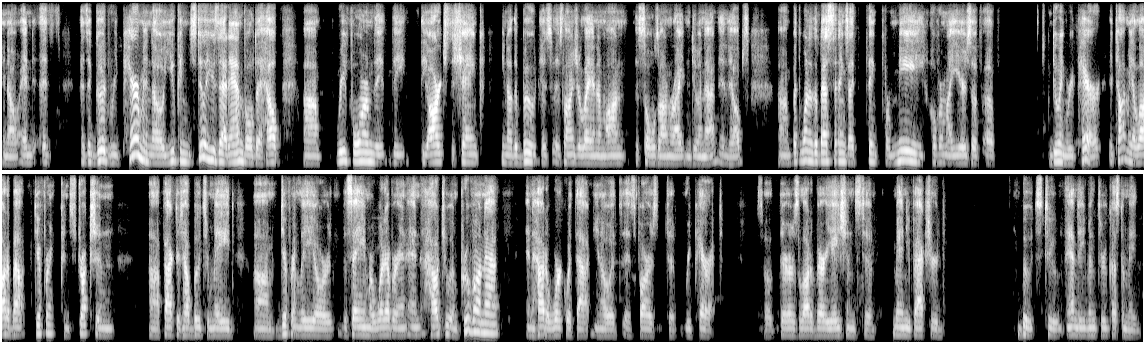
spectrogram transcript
you know. And it's as a good repairman, though, you can still use that anvil to help um, reform the the the arch, the shank, you know, the boot. As as long as you're laying them on the soles on right and doing that, it helps. Um, but one of the best things I think for me over my years of, of doing repair, it taught me a lot about different construction uh, factors, how boots are made um, differently or the same or whatever, and, and how to improve on that and how to work with that, you know, as, as far as to repair it. So there's a lot of variations to manufactured boots too, and even through custom made.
